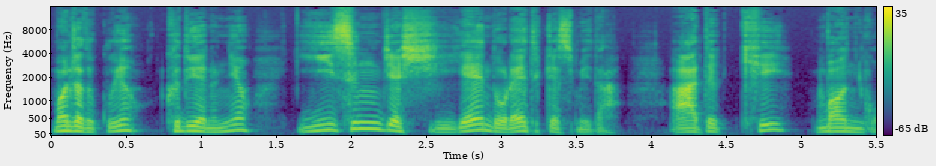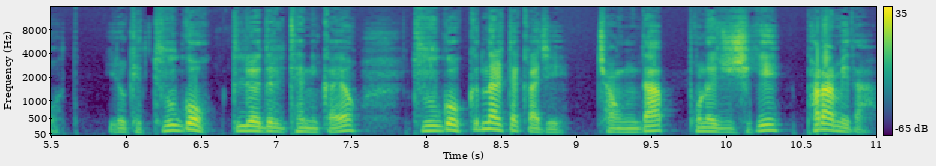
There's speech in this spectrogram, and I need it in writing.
먼저 듣고요. 그 뒤에는요. 이승재 씨의 노래 듣겠습니다. 아득히 먼 곳 이렇게 두 곡 들려드릴 테니까요. 두 곡 끝날 때까지 정답 보내주시기 바랍니다.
